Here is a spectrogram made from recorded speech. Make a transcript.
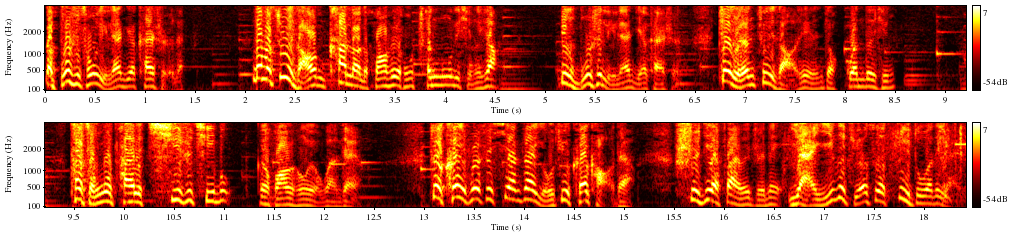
那不是从李连杰开始的。那么最早我们看到的黄飞鸿成功的形象，并不是李连杰开始的。这个人最早的人叫关德兴，他总共拍了七十七部跟黄飞鸿有关的电影，这可以说是现在有据可考的世界范围之内演一个角色最多的演员。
